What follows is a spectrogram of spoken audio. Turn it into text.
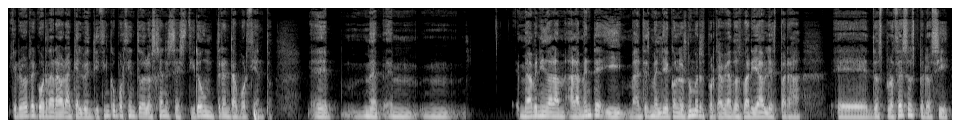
Creo recordar ahora que el 25% de los genes se estiró un 30%. Eh, em, me, ha venido a la, mente y antes me lié con los números porque había dos variables para eh, dos procesos, pero sí,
